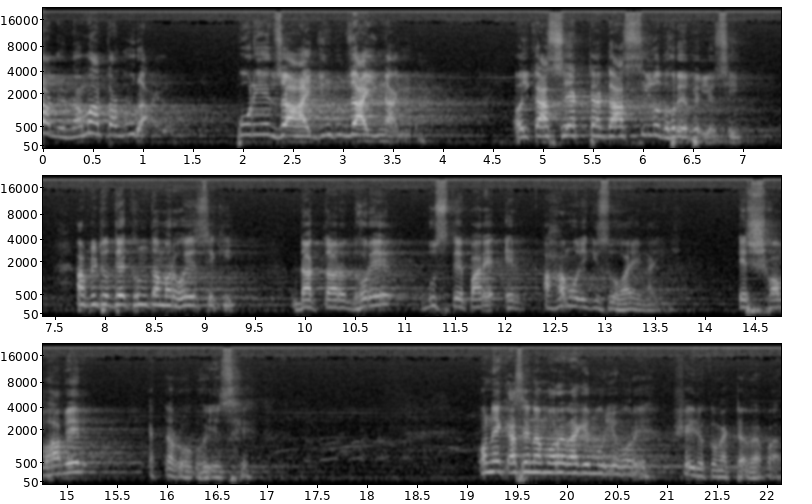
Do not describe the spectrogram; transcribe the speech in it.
লাগে না, মাথা ঘুরায়, পড়ে যায়, কিন্তু যাই নাই। ওই কাছে একটা গাছ ছিল, ধরে ফেলেছি। আপনি একটু দেখুন তো আমার হয়েছে কি। ডাক্তার ধরে বুঝতে পারে, এর আহামরি কিছু হয় নাই। এর স্বভাবের একটা রোগ হয়েছে। অনেক আছে না, মরার আগে মরিয়ে পড়ে। সেই রকম একটা ব্যাপার।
